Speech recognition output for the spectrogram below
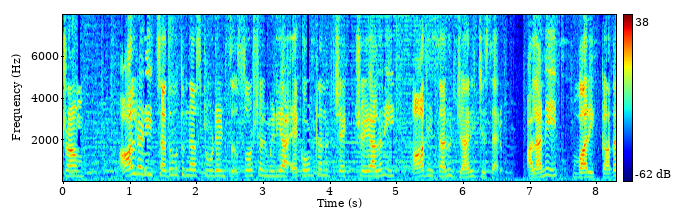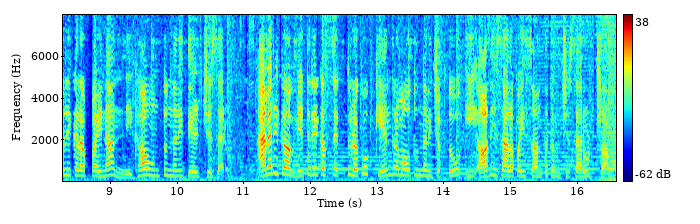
ట్రంప్. ఆల్రెడీ చదువుతున్న స్టూడెంట్స్ సోషల్ మీడియా అకౌంట్లను చెక్ చేయాలని ఆదేశాలు జారీ చేశారు. అలానే వారి కదలికలపైన నిఘా ఉంటుందని తేల్చేశారు. అమెరికా వ్యతిరేక శక్తులకు కేంద్రమవుతుందని చెప్తూ ఈ ఆదేశాలపై సంతకం చేశారు ట్రంప్.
